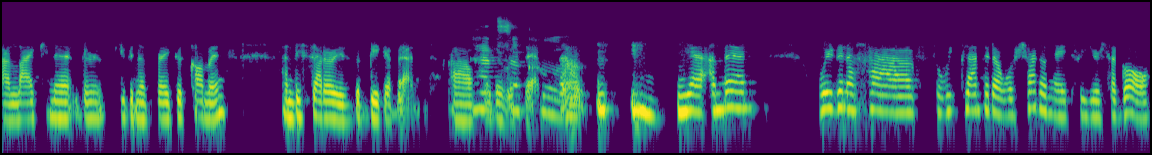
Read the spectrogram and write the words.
are liking it. They're giving us very good comments and this Saturday is the big event. Uh, That's so cool. Um, yeah, and then we're gonna have. So we planted our Chardonnay three years ago,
